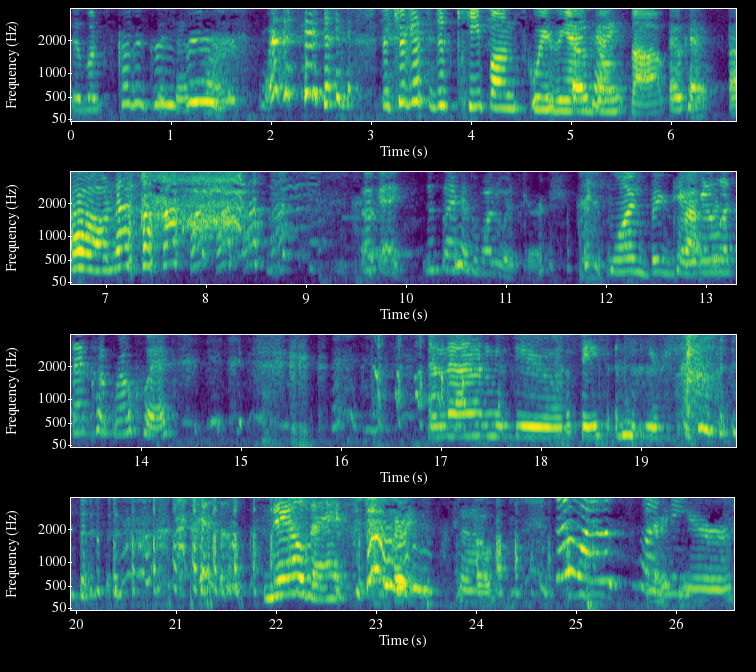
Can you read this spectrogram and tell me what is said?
it looks kind of This creepy. is hard. The trick is to just keep on squeezing it and don't stop. okay. Oh no. okay. This side has one whisker. One big Okay, we're gonna whisk. let that cook real quick. And then I'm gonna do the face and the ears. Nailed it! Alright, so, That one looks alright, funny. ears.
